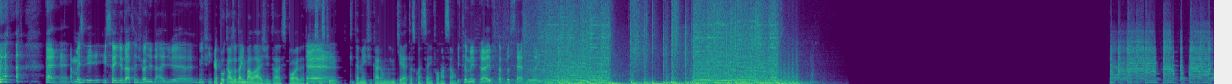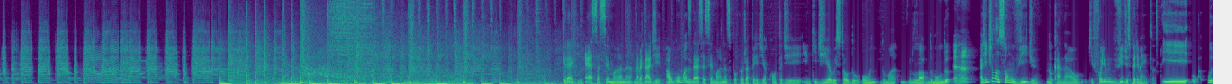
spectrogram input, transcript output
É, é, mas isso aí de data de validade é. Enfim. É por causa da embalagem, tá? Spoiler, para é... pessoas que, que também ficaram inquietas com essa informação. E também para evitar processos aí. Greg, essa semana, na verdade, algumas dessas semanas, porque eu já perdi a conta de em que dia eu estou do, do, do mundo, uhum. a gente lançou um vídeo no canal que foi um vídeo experimento. E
